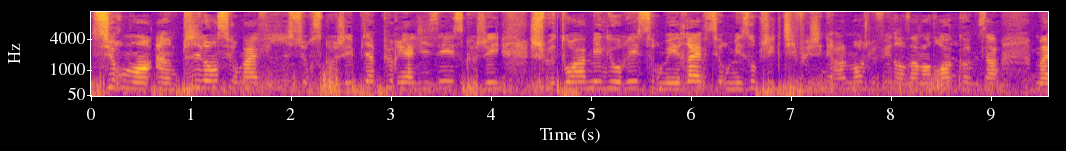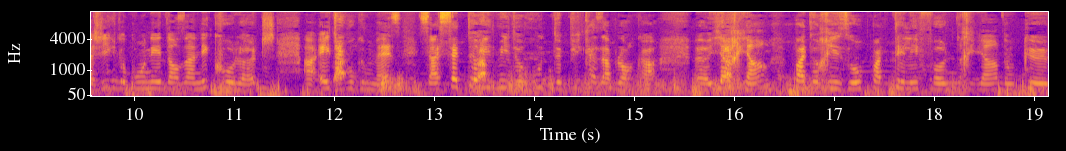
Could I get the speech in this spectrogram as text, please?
sur moi, un bilan sur ma vie, sur ce que j'ai bien pu réaliser, ce que je dois améliorer sur mes rêves, sur mes objectifs. Et généralement, je le fais dans un endroit comme ça, magique. Donc, on est dans un éco-lodge à Bougmès. C'est à 7h30 de route depuis Casablanca. Il euh, n'y a rien, pas de réseau, pas de téléphone, rien. Donc, euh,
